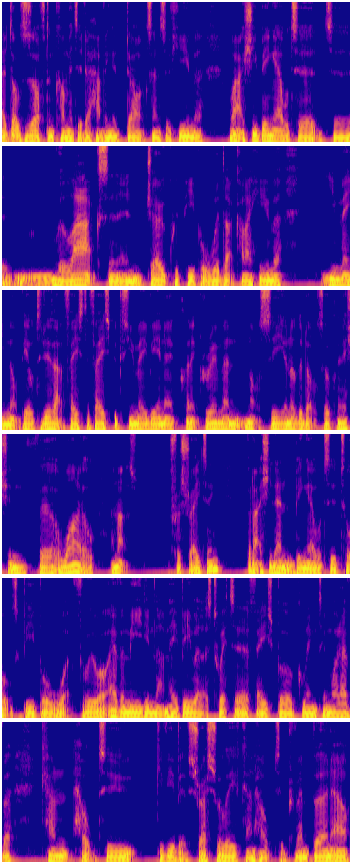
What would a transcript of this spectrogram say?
uh, doctors often commented on having a dark sense of humor. Well, actually being able to to relax and, and joke with people with that kind of humor you may not be able to do that face to face because you may be in a clinic room and not see another doctor or clinician for a while, and that's frustrating. But actually, then being able to talk to people through whatever medium that may be, whether it's Twitter, Facebook, LinkedIn, whatever, can help to give you a bit of stress relief, can help to prevent burnout,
